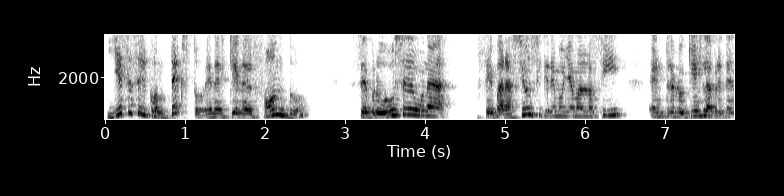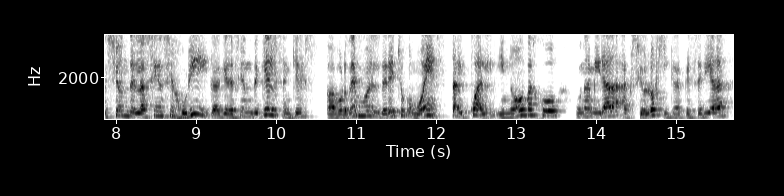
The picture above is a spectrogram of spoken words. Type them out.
Y ese es el contexto en el que en el fondo se produce una separación, si queremos llamarlo así, entre lo que es la pretensión de la ciencia jurídica que defiende Kelsen, que es abordemos el derecho como es, tal cual, y no bajo una mirada axiológica, que sería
